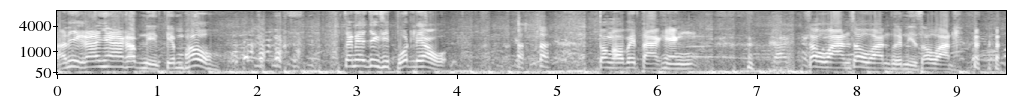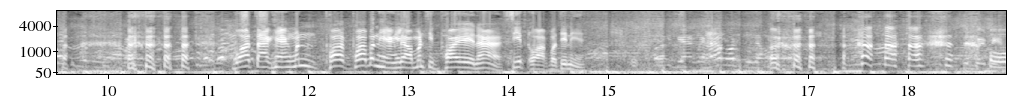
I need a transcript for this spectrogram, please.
อันนี้กายาครับนี่เตรียมเผาจังนี้จังสิปดแล้ว ต้องเอาไปตากแห้งเศร้าวานเศร้าวานพื้นนี่เศร้าวานว่าตากแห้งมันพอพอมันแห้งแล้วมันสิพลอยนะซีดออกไปที่นี่โอ้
